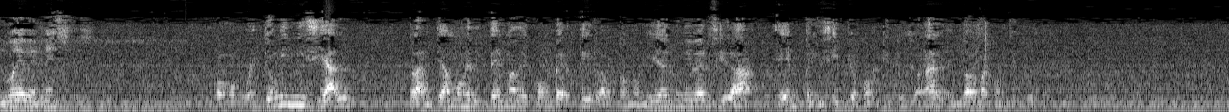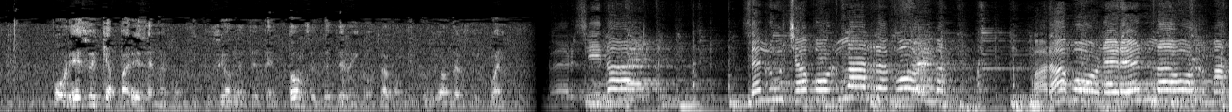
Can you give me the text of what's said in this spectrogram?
nueve meses. Como cuestión inicial, planteamos el tema de convertir la autonomía de la universidad en principio constitucional, en norma constitucional. Por eso es que aparece en la constitución desde entonces, desde la constitución del 50 se lucha por la reforma para poner en la horma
